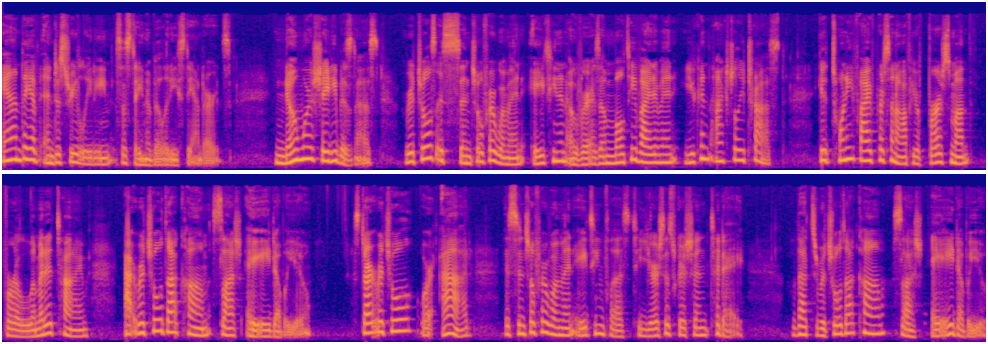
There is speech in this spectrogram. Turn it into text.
and they have industry leading sustainability standards. No more shady business. Rituals Essential for Women 18 and over is a multivitamin you can actually trust. Get 25% off your first month for a limited time at ritual.com slash AAW. Start Ritual or add Essential for Women 18 plus to your subscription today. That's ritual.com slash AAW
